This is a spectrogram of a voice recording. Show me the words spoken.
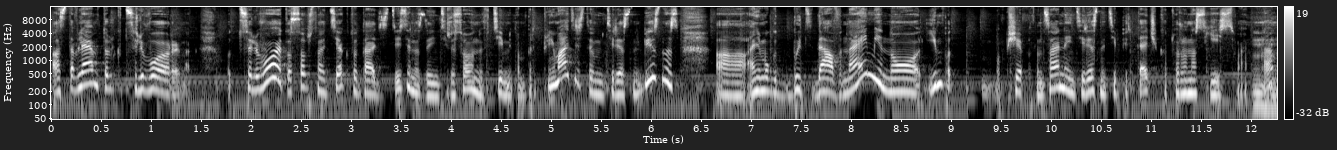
оставляем только целевой рынок. Вот целевой это, собственно, те, кто, да, действительно заинтересованы в теме там, предпринимательства, им интересный бизнес. А, они могут быть, да, в найме, но им вообще потенциально интересны те передачи, которые у нас есть с вами. Mm-hmm. Да?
